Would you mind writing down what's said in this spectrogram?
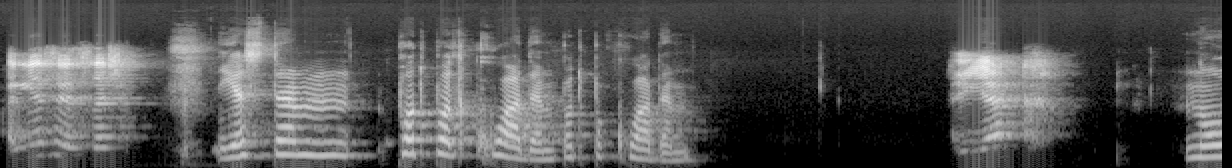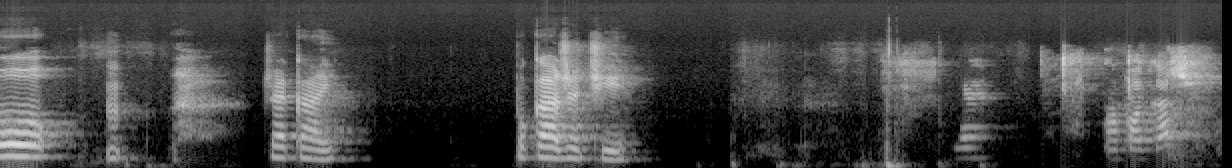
A gdzie ty jesteś? Jestem pod podkładem, pod pokładem. Jak? No, czekaj. Pokażę ci. No pokaż.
